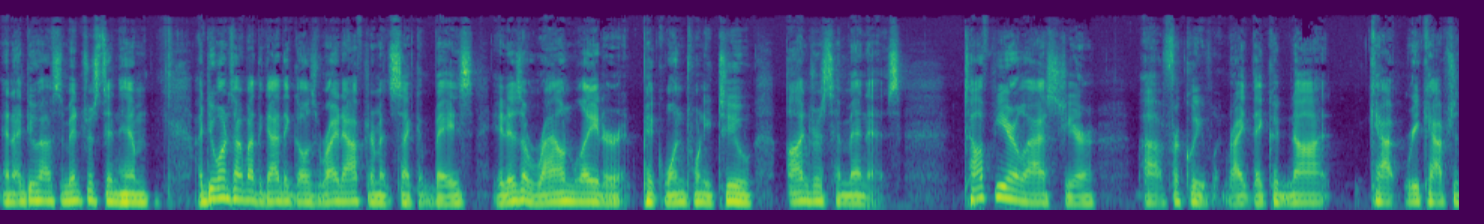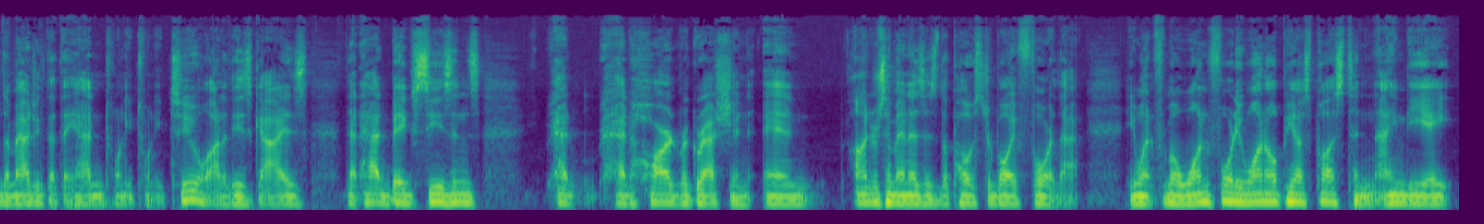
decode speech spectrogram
and I do have some interest in him. I do want to talk about the guy that goes right after him at second base. It is a round later, pick 122, Andres Gimenez. Tough year last year uh, for Cleveland, right? They could not cap- recapture the magic that they had in 2022. A lot of these guys that had big seasons had had hard regression, and Andres Gimenez is the poster boy for that. He went from a 141 OPS plus to 98.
